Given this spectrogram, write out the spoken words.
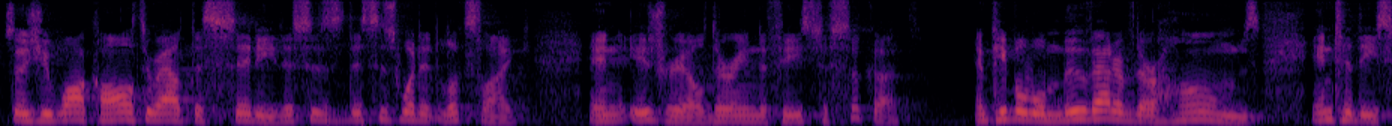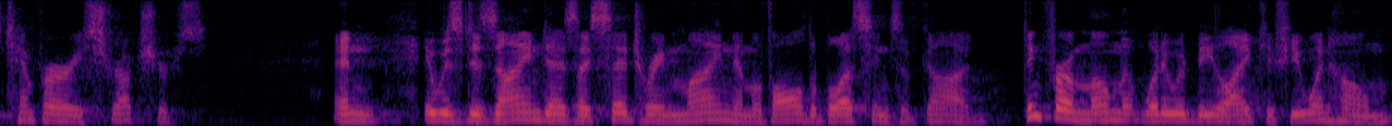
So, as you walk all throughout the city, this is, this is what it looks like in Israel during the Feast of Sukkot. And people will move out of their homes into these temporary structures. And it was designed, as I said, to remind them of all the blessings of God. Think for a moment what it would be like if you went home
